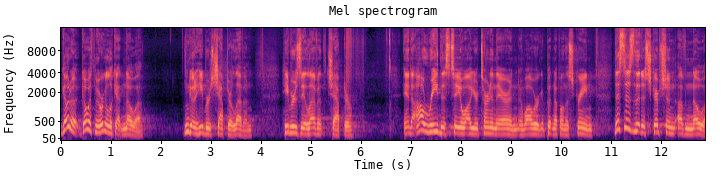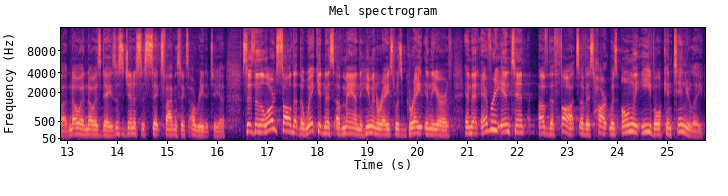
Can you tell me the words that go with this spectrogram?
Go, to, go with me, we're going to look at Noah. You can go to Hebrews chapter 11. Hebrews, the 11th chapter. And I'll read this to you while you're turning there and, and, while we're putting up on the screen. This is the description of Noah, Noah and Noah's days. This is Genesis 6, 5 and 6. I'll read it to you. It says, Then the Lord saw that the wickedness of man, the human race, was great in the earth, and that every intent of the thoughts of his heart was only evil continually.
